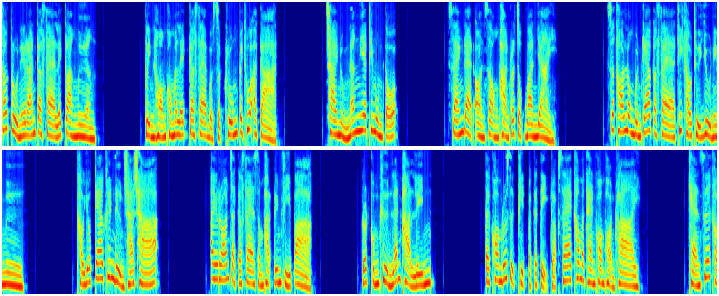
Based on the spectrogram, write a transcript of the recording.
เช้าตรู่ในร้านกาแฟเล็กกลางเมือง กลิ่นหอมของเมล็ดกาแฟบดสดคลุ้งไปทั่วอากาศ ชายหนุ่มนั่งเงียบที่มุมโต๊ะ แสงแดดอ่อนส่องผ่านกระจกบานใหญ่ สะท้อนลงบนแก้วกาแฟที่เขาถืออยู่ในมือ เขายกแก้วขึ้นดื่มช้าๆ ไอร้อนจากกาแฟสัมผัสริมฝีปากรสขมขื่นแล่นผ่านลิ้น แต่ความรู้สึกผิดปกติกลับแทรกเข้ามาแทนความผ่อนคลาย แขนเสื้อเขา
